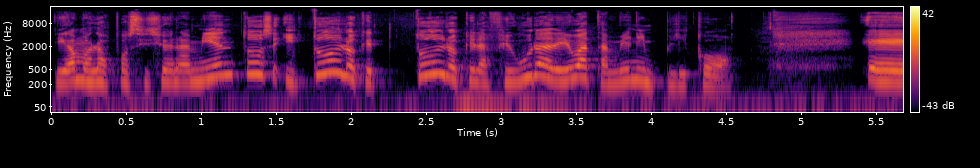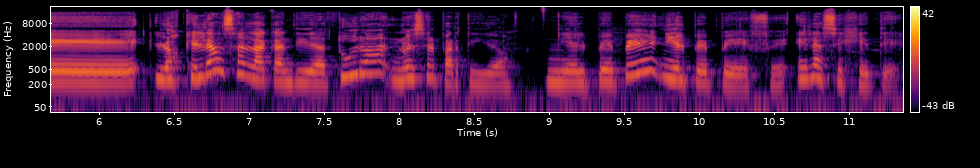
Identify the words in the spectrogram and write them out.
digamos, los posicionamientos y todo lo que, todo lo que la figura de Eva también implicó. Eh, los que lanzan la candidatura no es el partido, ni el PP ni el PPF, es la CGT.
